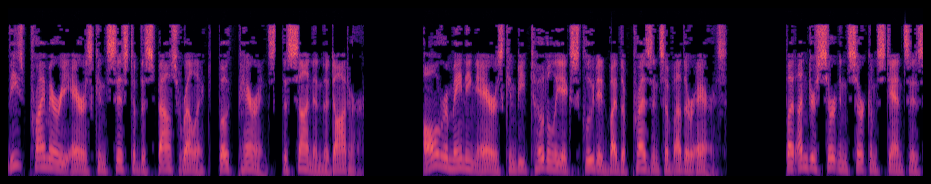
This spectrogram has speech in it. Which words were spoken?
These primary heirs consist of the spouse relict, both parents, the son and the daughter. All remaining heirs can be totally excluded by the presence of other heirs. But under certain circumstances,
